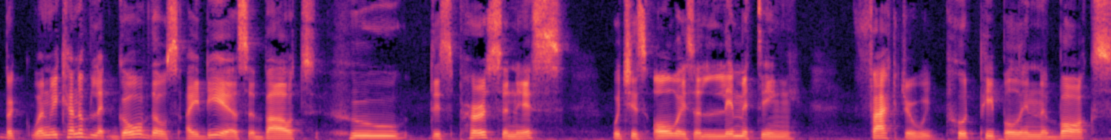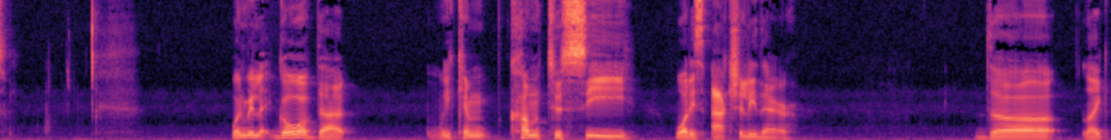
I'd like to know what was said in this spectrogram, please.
But when we kind of let go of those ideas about who this person is which is always a limiting factor we put people in a box when we let go of that we can come to see what is actually there. The like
